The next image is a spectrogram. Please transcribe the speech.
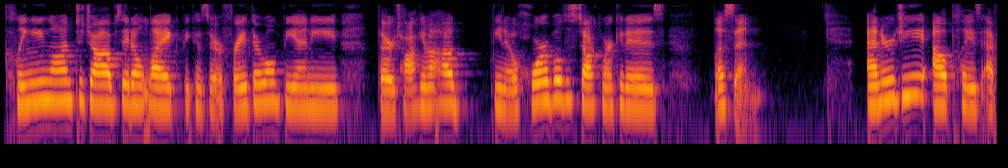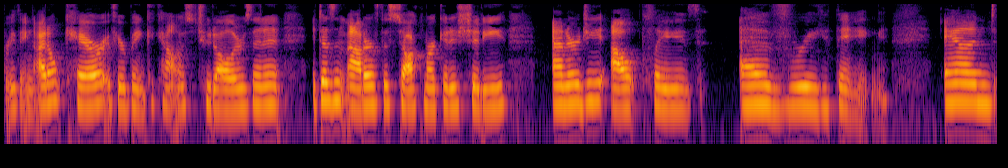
clinging on to jobs they don't like because they're afraid there won't be any. They're talking about how, you know, horrible the stock market is. Listen, energy outplays everything. I don't care if your bank account has $2 in it. It doesn't matter if the stock market is shitty. energy outplays everything. And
